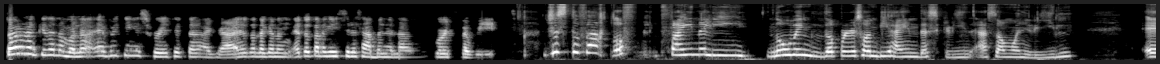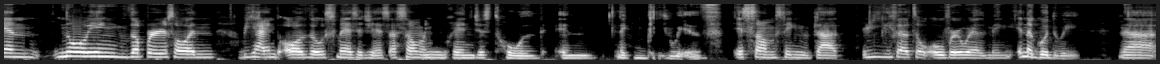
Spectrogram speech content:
Pero nagkita naman na everything is worth it talaga. Ito talaga, ng, ito talaga yung sinasabi lang worth the wait. Just the fact of finally knowing the person behind the screen as someone real and knowing the person behind all those messages as someone you can just hold and like be with is something that really felt so overwhelming in a good way. Na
